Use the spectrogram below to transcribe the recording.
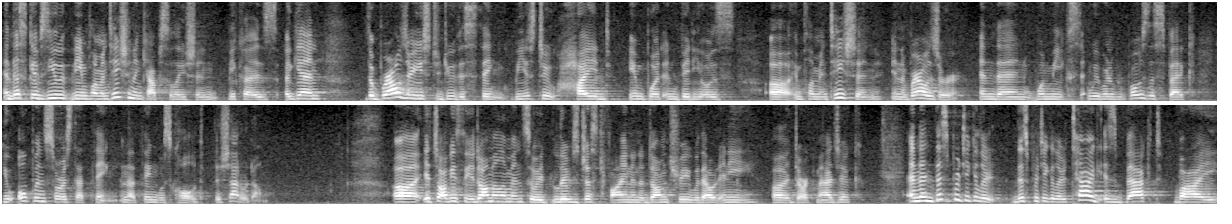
And this gives you the implementation encapsulation because, again, the browser used to do this thing. We used to hide input and videos uh, implementation in a browser, and then when we, we, when we proposed the spec, you open source that thing, and that thing was called the shadow DOM. Uh, it's obviously a DOM element, so it lives just fine in a DOM tree without any uh, dark magic. And then this particular, this particular tag is backed by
